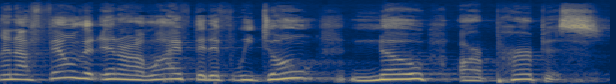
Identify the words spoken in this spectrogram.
And I found that in our life that if we don't know our purpose,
